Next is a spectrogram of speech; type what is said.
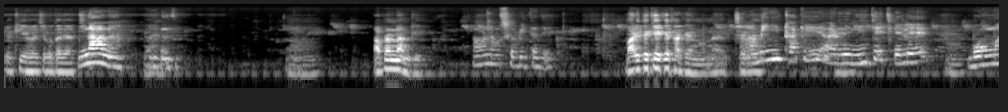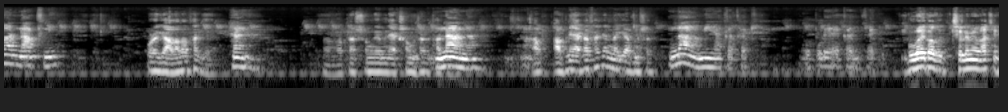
যে কি হয়েছে কোথায় যাচ্ছে? না না। ও। আপনার নাম কি? আমার নাম সবিতা দে। বাড়িতে কে কে থাকেন? মানে ছেলে? আমি থাকি আর নিচে ছেলে বৌমা নাতনি। ওরা কি আলাদা থাকে? হ্যাঁ। আপনার সঙ্গে এমনি এক সংসার থাকে? না না। আপনি একা থাকেন নাকি আপনার সাথে? না আমি একা থাকি। ওপরে একাই থাকি। বুবাই কত ছেলে মেয়ে আছে?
